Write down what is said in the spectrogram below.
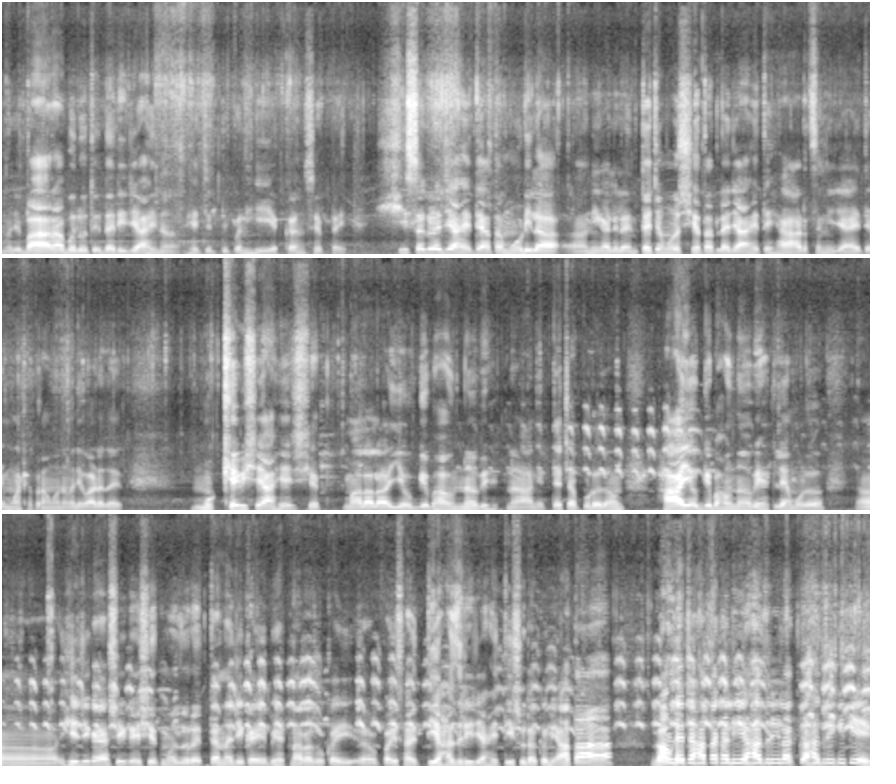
म्हणजे बारा बलुतेदारी जी आहे ना ह्याच्यात ती पण ही एक कन्सेप्ट आहे. ही सगळं जे आहे ते आता मोडीला अं, निघालेलं आहे. त्याच्यामुळे शेतातल्या ज्या आहेत ह्या अडचणी ज्या आहेत ते मोठ्या प्रमाणामध्ये वाढत आहेत. मुख्य विषय आहे शेतमालाला योग्य भाव न भेटणं आणि त्याच्या पुढे जाऊन हा योग्य भाव न भेटल्यामुळं ही जी काही अशी काही शेतमजूर आहेत त्यांना जी काही भेटणारा जो काही पैसा आहे ती हाजरी जी आहे ती सुद्धा कमी. आता गावंड्याच्या हाताखाली हाजरी लागतं हाजरी किती आहे?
